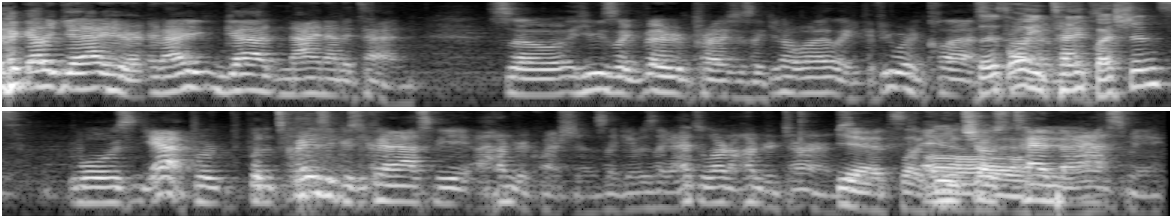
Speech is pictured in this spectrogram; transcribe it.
I gotta get out of here. And I got nine out of ten. So he was like very impressed. He's like, you know what? Like, if you were in class, There's you only ten A's." questions. Well, it was, yeah, but but it's crazy because you could have asked me hundred questions. Like it was like I had to learn hundred terms. yeah, it's like and he chose Oh, ten to ask me.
